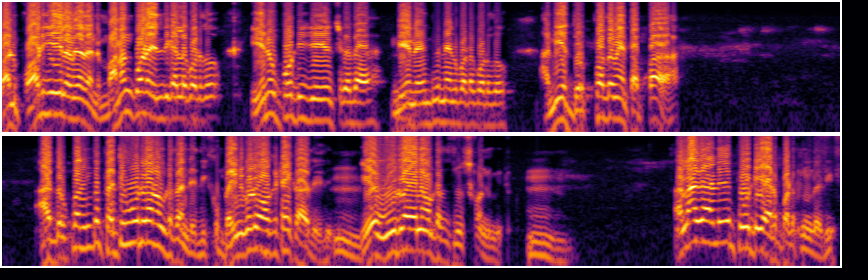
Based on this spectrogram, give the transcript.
వాడిని పాడు చేయలేము కదండి. మనం కూడా ఎందుకు వెళ్ళకూడదు? నేను పోటీ చేయొచ్చు కదా. నేను ఎందుకు నిలబడకూడదు? అనే దృక్పథమే తప్ప ఆ దృక్పథంతో ప్రతి ఊర్లోనే ఉంటుందండి. ఇది బయట కూడా ఒకటే కాదు ఇది. ఏ ఊర్లో అయినా ఉంటుంది చూసుకోండి మీరు. అలాగే అనేది పోటీ ఏర్పడుతుంది అది.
